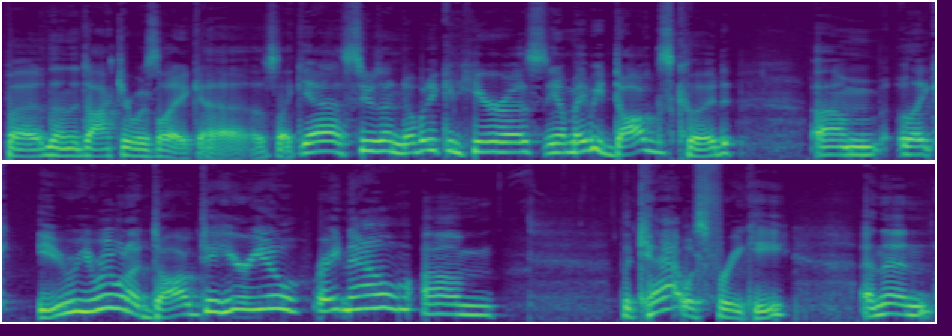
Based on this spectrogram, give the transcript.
But then the doctor was like, uh, was like, yeah, Susan, nobody can hear us. You know, maybe dogs could. Um, like, you, you really want a dog to hear you right now? Um, the cat was freaky. And then,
